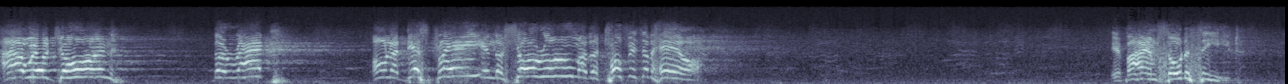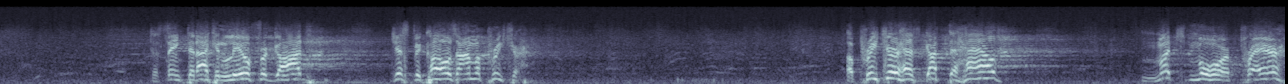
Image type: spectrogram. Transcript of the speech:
I will join the rack on a display in the showroom of the trophies of hell. If I am so deceived to think that I can live for God just because I'm a preacher. A preacher has got to have much more prayer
